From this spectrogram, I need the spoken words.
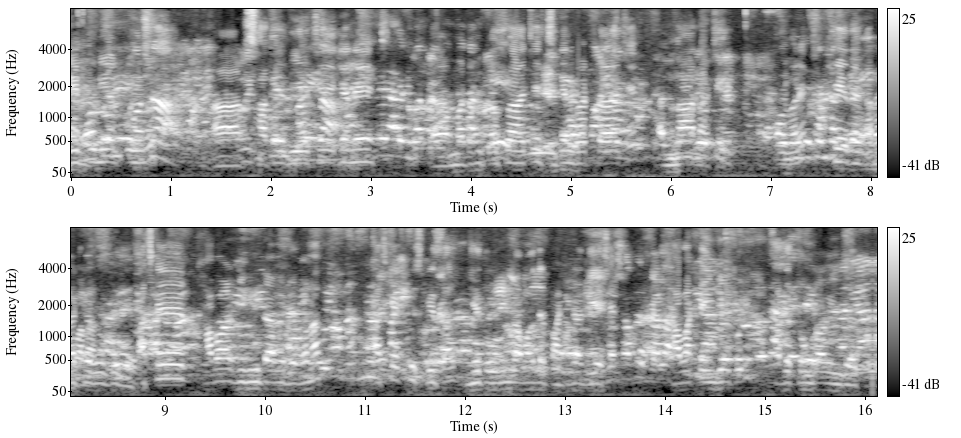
নেট দুনিয়ার কষা আর সাথে দিয়েছে এখানে মাটন কষা আছে চিকেন ভর্তা আছে আর নান আছে। এবারে খেয়ে দেখা আজকে খাবার রিভিউটা আমি দেবো না। আজকে একটু স্পেশাল যেহেতু অন্য আমাদের পার্টিটা দিয়েছে। খাবারটা এনজয় করি সাথে তোমরাও এনজয় করো।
